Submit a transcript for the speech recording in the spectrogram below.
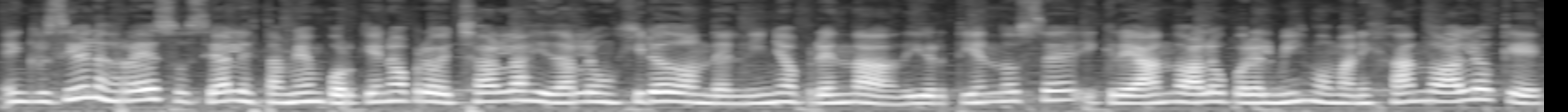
E inclusive las redes sociales también, ¿por qué no aprovecharlas y darle un giro donde el niño aprenda divirtiéndose y creando algo por él mismo, manejando algo que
